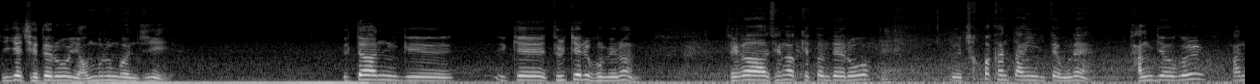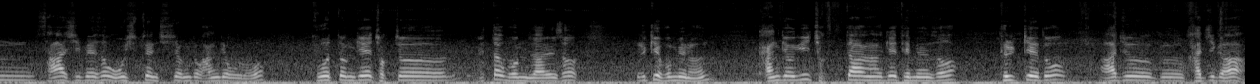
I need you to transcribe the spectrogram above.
이게 제대로 여무른 건지 일단 그 이렇게 들깨를 보면은 제가 생각했던 대로 그 척박한 땅이기 때문에 간격을 한 40에서 50cm 정도 간격으로 두었던 게 적절했다고 봅니다. 그래서 이렇게 보면은 간격이 적당하게 되면서 들깨도 아주 그 가지가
